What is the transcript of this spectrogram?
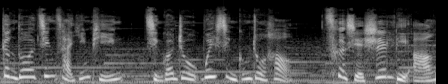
更多精彩音频，请关注微信公众号“侧写师李昂”。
